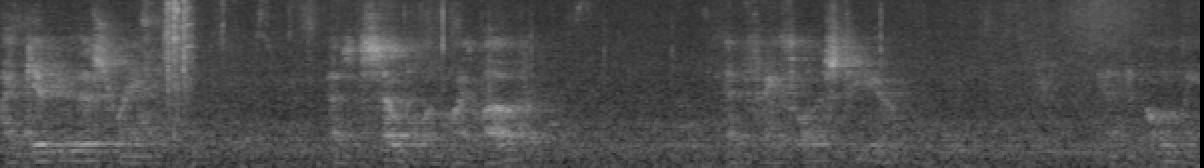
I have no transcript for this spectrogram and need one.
I give you this ring as a symbol of my love and faithfulness to you and only you.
